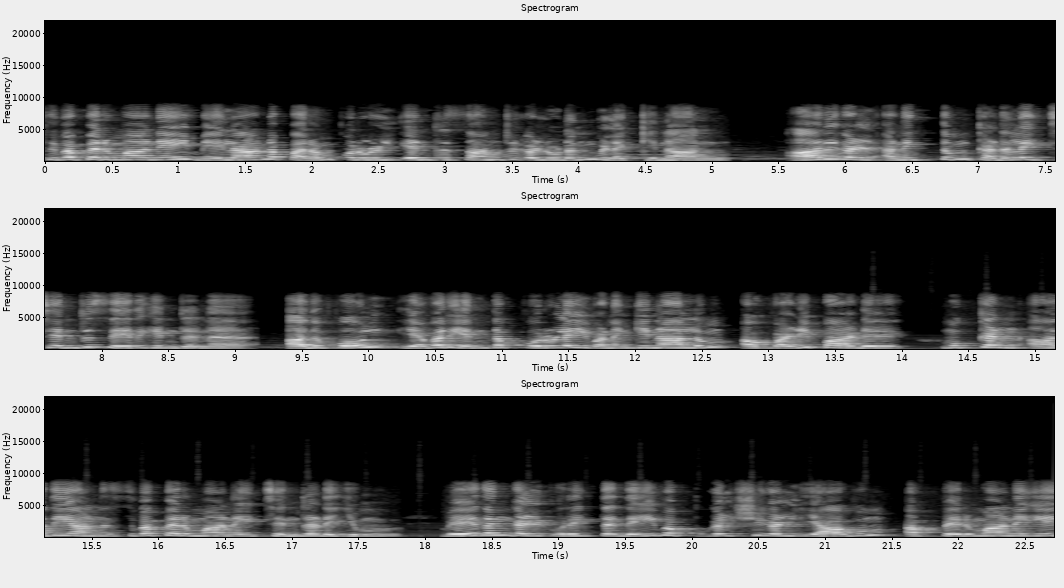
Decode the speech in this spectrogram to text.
சிவபெருமானே மேலான பரம்பொருள் என்று சான்றுகளுடன் விளக்கினான். ஆறுகள் அனைத்தும் கடலை சென்று சேருகின்றன. அதுபோல் எவர் எந்த பொருளை வணங்கினாலும் அவ்வழிபாடு முக்கன் ஆதியான சிவபெருமானை சென்றடையும். வேதங்கள் உரைத்த தெய்வ புகழ்ச்சிகள் யாவும் அப்பெருமானையே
